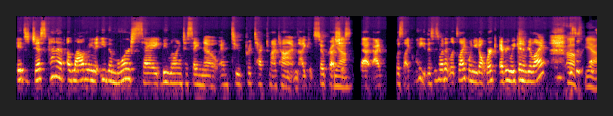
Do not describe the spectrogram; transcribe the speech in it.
it's just kind of allowed me to even more say, be willing to say no, and to protect my time. Like it's so precious yeah. that I was like, wait, this is what it looks like when you don't work every weekend of your life. This oh, yeah.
